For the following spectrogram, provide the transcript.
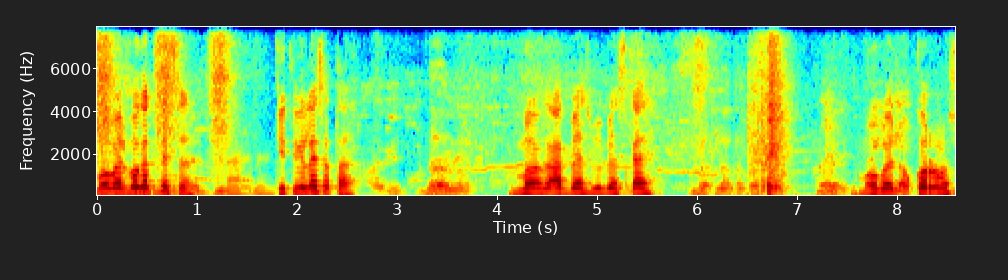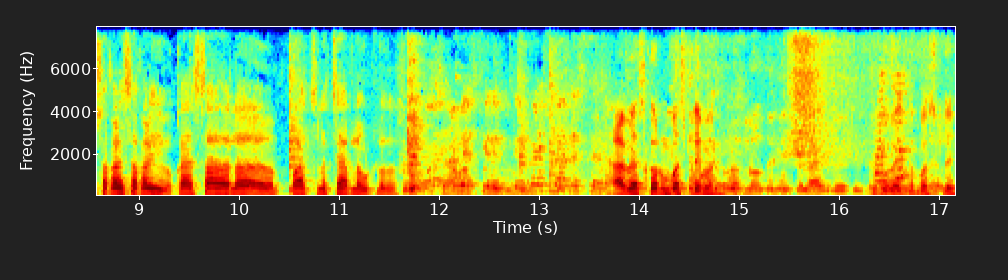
मोबाईल बघत. नाहीस? किती वेळ आहेस आता? मग अभ्यास बिभ्यास काय? मोबाईल करू ना सकाळी सकाळी काय सहाला पाचला चारला उठलो होतास? अभ्यास करून बसले म्हण. बघा इथं बसले.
